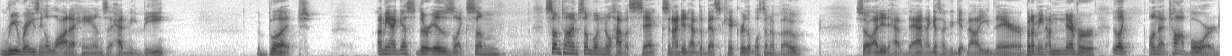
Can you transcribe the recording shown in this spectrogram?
re-raising a lot of hands that had me beat, but I mean, I guess there is like some. Sometimes someone will have a six, and I did have the best kicker that wasn't a boat. So I did have that, and I guess I could get value there. But I mean, I'm never like on that top board.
